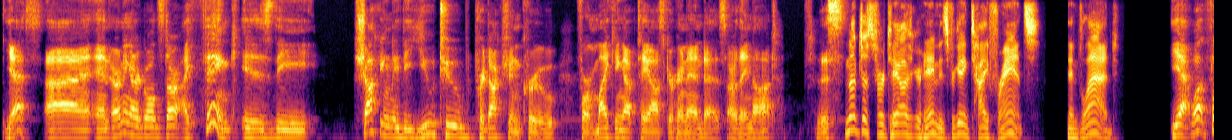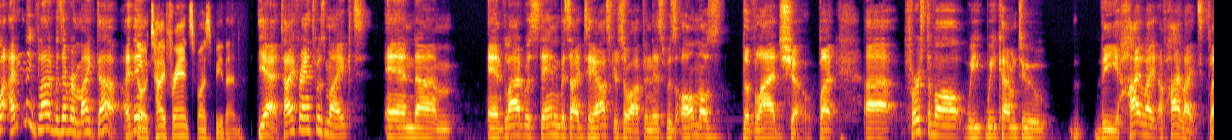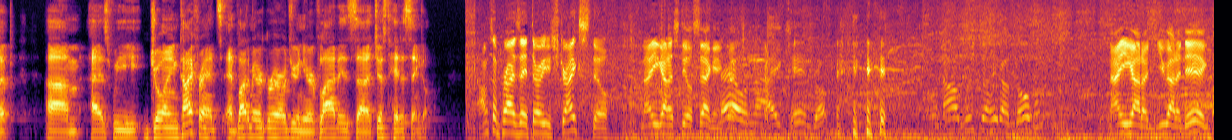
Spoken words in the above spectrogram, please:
Yes. Uh and earning our gold star, I think, is the shockingly the YouTube production crew for miking up Teoscar Hernandez, are they not? This Not just for Teoscar Hernandez, for getting Ty France and Vlad. Yeah, well, I don't think Vlad was ever mic'd up. I think No, Ty France must be then. Yeah, Ty France was mic'd, and um, and Vlad was standing beside Teoscar so often. This was almost the Vlad show. But uh, first of all, we we come to the highlight of highlights clip um, as we join Ty France and Vladimir Guerrero Jr. Vlad is uh, just hit a single. I'm surprised they throw you strikes still. Now you got to steal second. Hell no, I can't, bro. now we can hit a double. Now you gotta you gotta dig.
